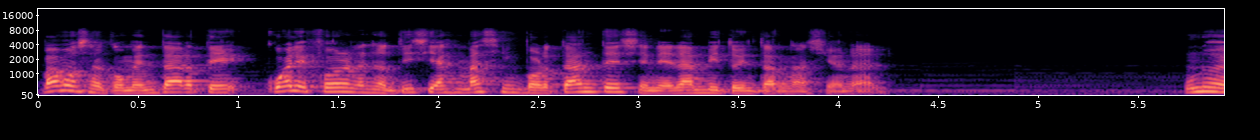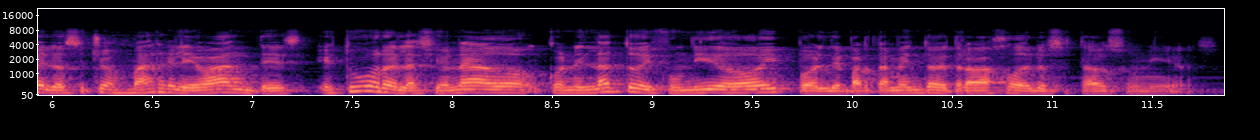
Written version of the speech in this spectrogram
vamos a comentarte cuáles fueron las noticias más importantes en el ámbito internacional. Uno de los hechos más relevantes estuvo relacionado con el dato difundido hoy por el Departamento de Trabajo de los Estados Unidos.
